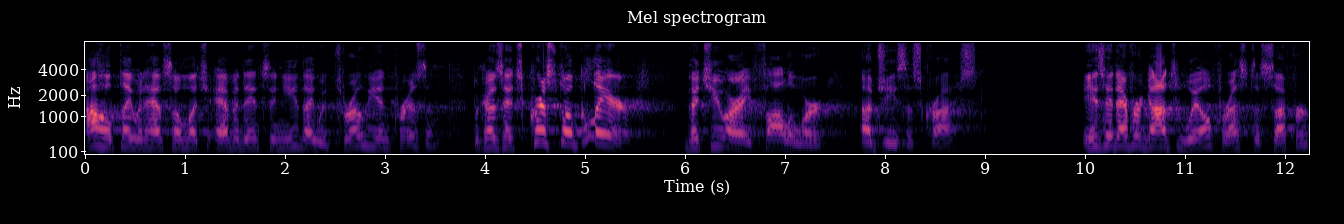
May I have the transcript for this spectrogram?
I hope they would have so much evidence in you they would throw you in prison because it's crystal clear that you are a follower of Jesus Christ. Is it ever God's will for us to suffer?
